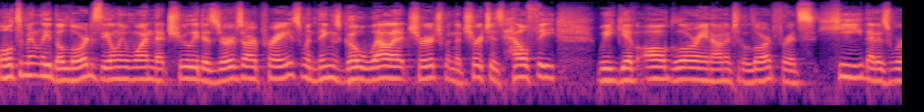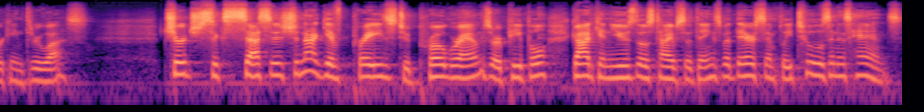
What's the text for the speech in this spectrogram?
Ultimately, the Lord is the only one that truly deserves our praise. When things go well at church, when the church is healthy, we give all glory and honor to the Lord, for it's He that is working through us. Church successes should not give praise to programs or people. God can use those types of things, but they're simply tools in His hands.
